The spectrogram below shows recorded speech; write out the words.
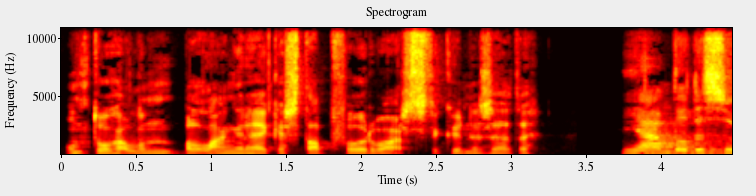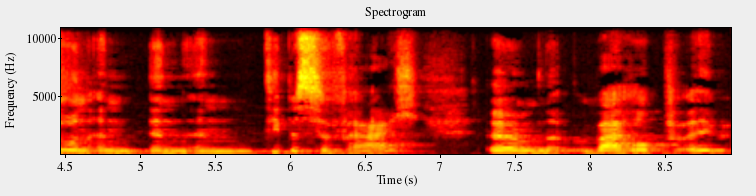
om toch al een belangrijke stap voorwaarts te kunnen zetten? Ja, dat is zo'n een, een, een typische vraag. Um, waarop eh,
